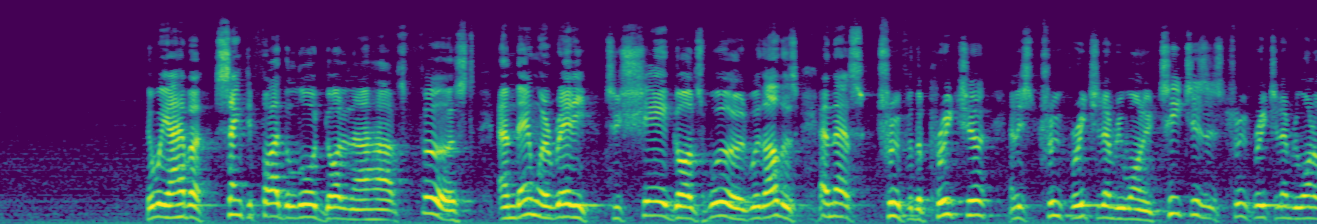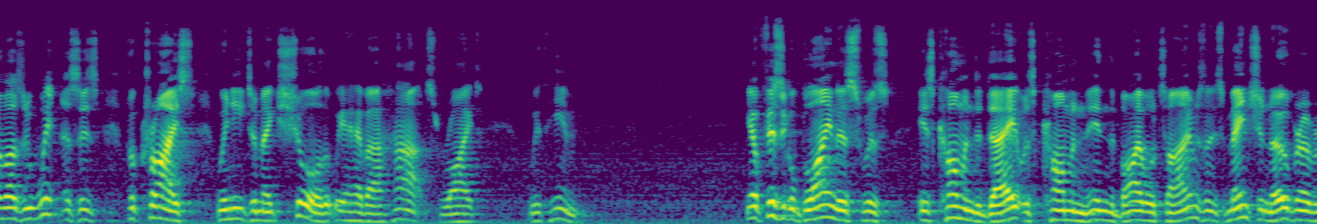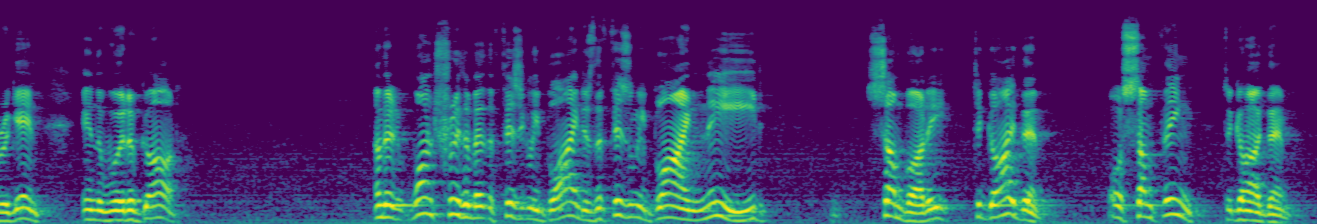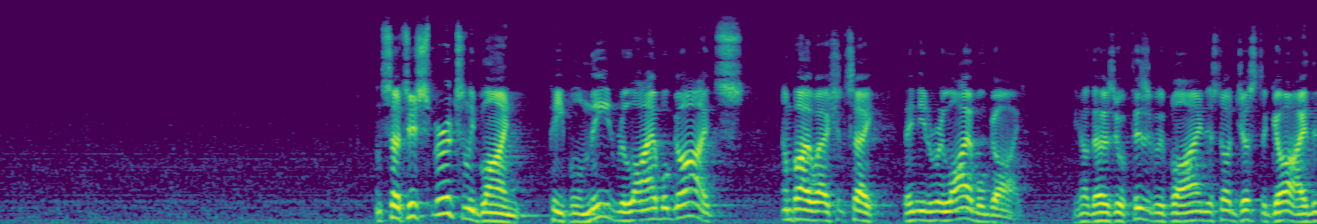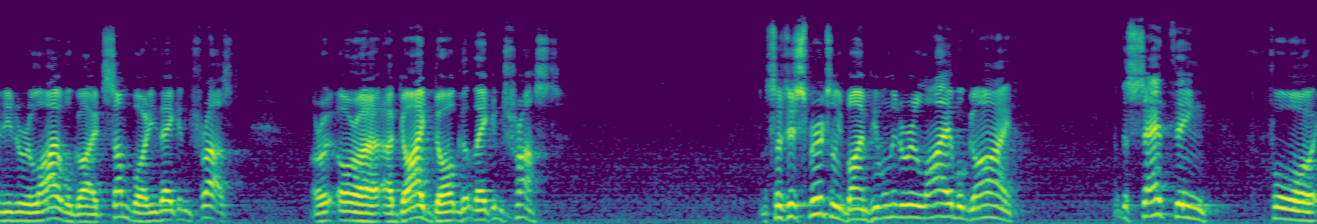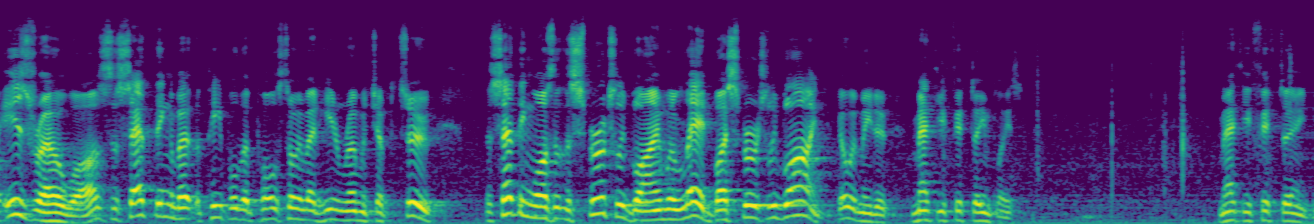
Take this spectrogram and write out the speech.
That we have a sanctified the Lord God in our hearts first, and then we're ready to share God's word with others. And that's true for the preacher, and it's true for each and every one who teaches, it's true for each and every one of us who witnesses for Christ we need to make sure that we have our hearts right with Him. You know, physical blindness was is common today. It was common in the Bible times, and it's mentioned over and over again in the Word of God. And the one truth about the physically blind is the physically blind need somebody to guide them or something to guide them. And so, to spiritually blind people need reliable guides. And by the way, I should say, they need a reliable guide. You know, those who are physically blind, it's not just a guide, they need a reliable guide, somebody they can trust, or, or a, a guide dog that they can trust. So, to spiritually blind people need a reliable guide. But the sad thing for Israel was, the sad thing about the people that Paul's talking about here in Romans chapter 2, the sad thing was that the spiritually blind were led by spiritually blind. Go with me to Matthew 15, please. Matthew 15.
